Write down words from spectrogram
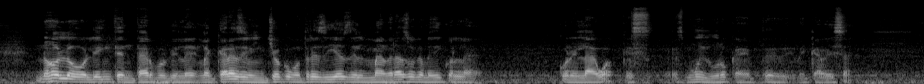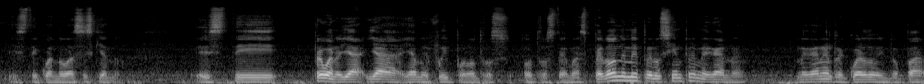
no lo volví a intentar porque la, cara se me hinchó como tres días del madrazo que me di con la con el agua, que es, es muy duro caerte de, cabeza este, cuando vas esquiando. Este, pero bueno, ya, ya, ya me fui por otros, otros temas. Perdóneme, pero siempre me gana. Me gana el recuerdo de mi papá.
